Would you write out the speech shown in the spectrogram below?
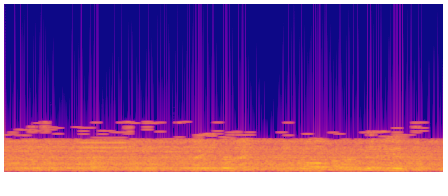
Thank you.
